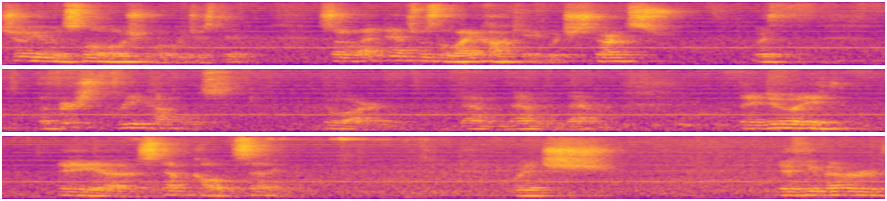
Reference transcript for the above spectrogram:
show you in slow motion what we just did. So that dance was the White Cockade, which starts with the first three couples who are them, them, and them. They do a, a uh, step called setting, which, if you've ever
